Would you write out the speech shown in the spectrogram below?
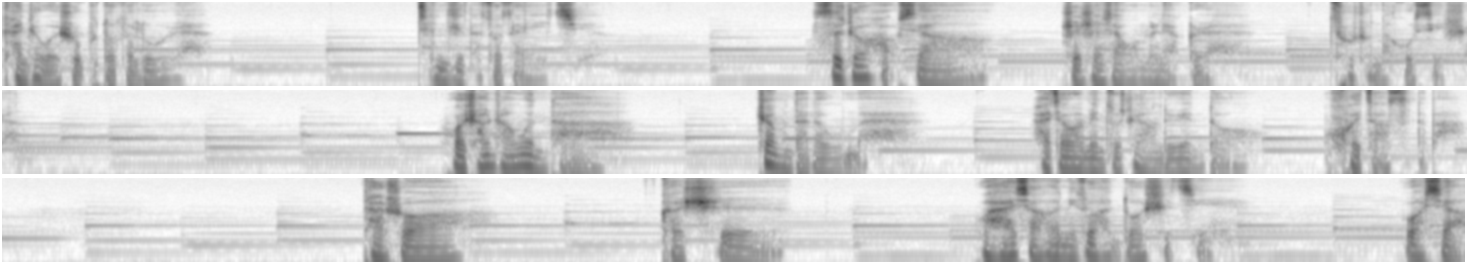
看着为数不多的路人，紧紧的坐在一起。四周好像只剩下我们两个人，粗重的呼吸声。我常常问他：这么大的雾霾，还在外面做这样的运动，会早死的吧？他说：“可是，我还想和你做很多事情。我想，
